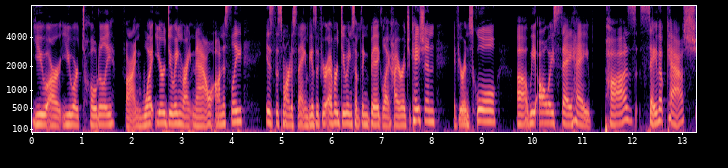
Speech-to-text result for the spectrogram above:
You are you are totally fine. What you're doing right now, honestly, is the smartest thing because if you're ever doing something big like higher education, if you're in school, uh, we always say, "Hey, pause, save up cash,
